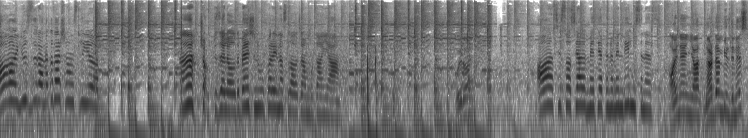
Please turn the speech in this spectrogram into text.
Aa 100 lira ne kadar şanslıyım. Ah çok güzel oldu. Ben şimdi bu parayı nasıl alacağım buradan ya? Buyurun. Aa siz sosyal medya fenomeni değil misiniz? Aynen ya. Nereden bildiniz?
